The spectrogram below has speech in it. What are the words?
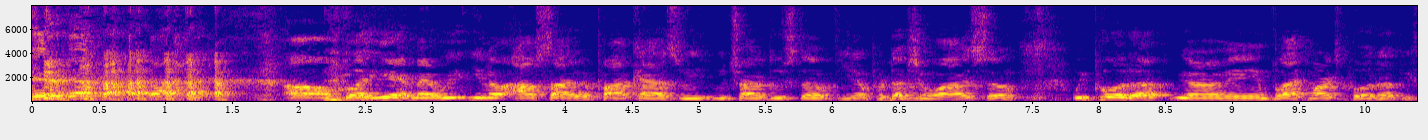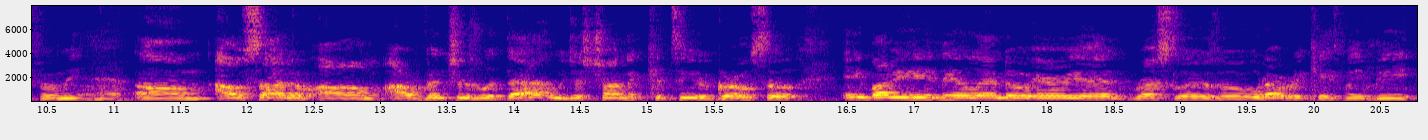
um, but yeah, man, we you know outside of the podcast, we, we try to do stuff you know production wise. So we pull it up, you know what I mean. Black Marks pull it up, you feel me? Um, outside of um, our ventures with that, we're just trying to continue to grow. So anybody in the Orlando area, wrestlers or whatever the case may be.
